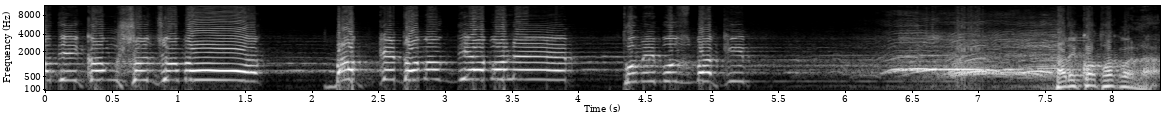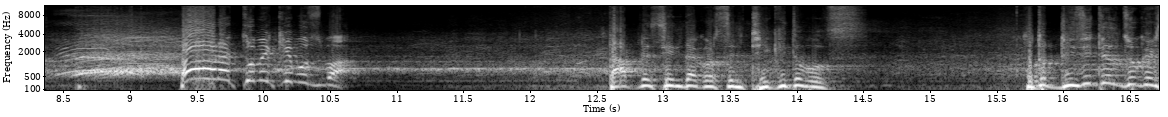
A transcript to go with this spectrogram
অধিকাংশ যুবক বাপকে ধমক দিয়া বলে, তুমি বুঝবা কি? আরে কথা কয় না। আরে তুমি কি বুঝবা? তা আপনি চিন্তা করছেন, ঠিকই তো বলছে। ও তো ডিজিটাল যুগের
